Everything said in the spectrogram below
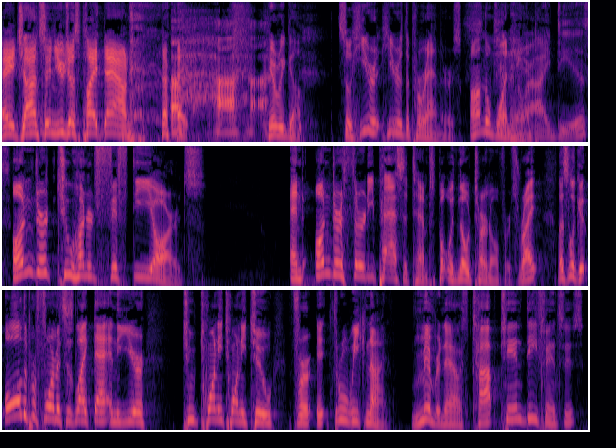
Hey, Johnson, you just pipe down. All right, here we go. So here, here are the parameters. On the one hand, ideas. under 250 yards and under 30 pass attempts, but with no turnovers, right? Let's look at all the performances like that in the year to 2022 for it, through week nine. Remember now, it's top ten defenses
